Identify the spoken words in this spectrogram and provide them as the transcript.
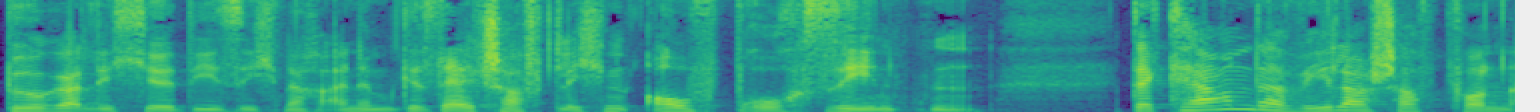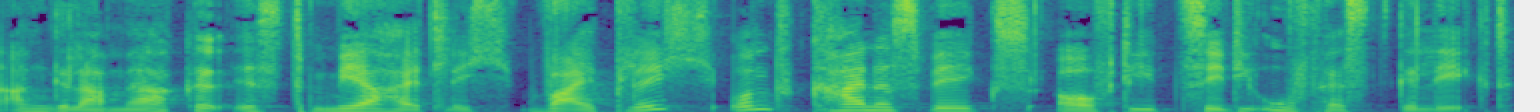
Bürgerliche, die sich nach einem gesellschaftlichen Aufbruch sehnten. Der Kern der Wählerschaft von Angela Merkel ist mehrheitlich weiblich und keineswegs auf die CDU festgelegt.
